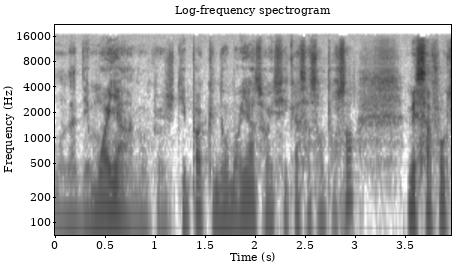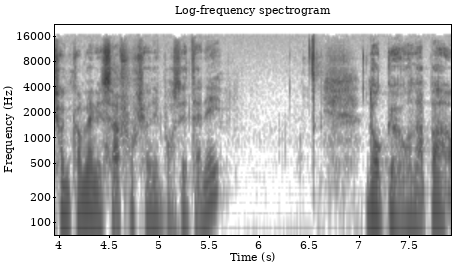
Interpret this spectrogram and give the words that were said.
on a des moyens. Donc je ne dis pas que nos moyens sont efficaces à 100%, mais ça fonctionne quand même et ça a fonctionné pour cette année. Donc euh, on n'a pas,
